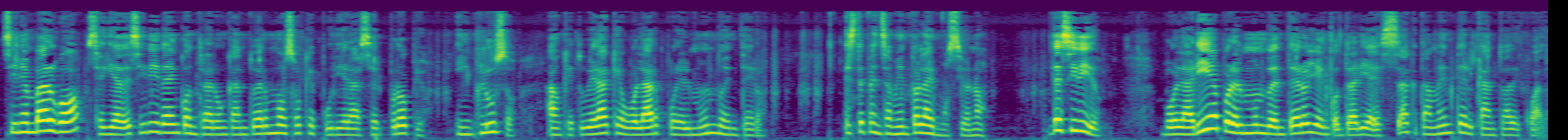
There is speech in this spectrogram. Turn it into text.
Sin embargo, seguía decidida a encontrar un canto hermoso que pudiera ser propio, incluso aunque tuviera que volar por el mundo entero. Este pensamiento la emocionó. Decidido, volaría por el mundo entero y encontraría exactamente el canto adecuado.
